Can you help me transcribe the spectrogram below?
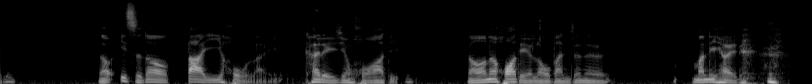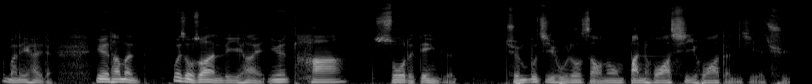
的，然后一直到大一后来开了一间花蝶，然后那花蝶的老板真的蛮厉害的，蛮厉害的，因为他们为什么说很厉害？因为他所有的店员全部几乎都找那种班花、系花等级的去，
